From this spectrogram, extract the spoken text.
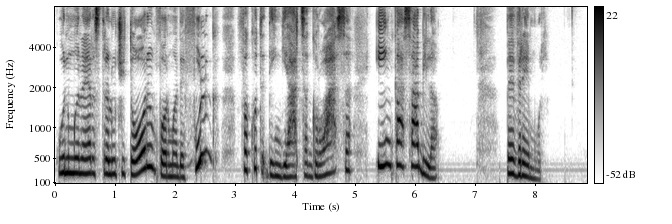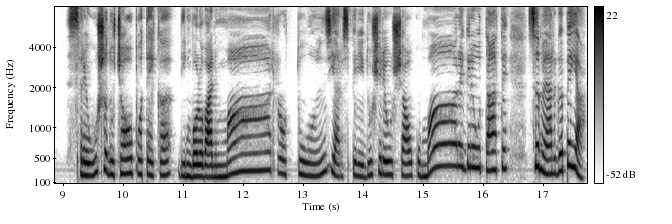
cu un mâner strălucitor în formă de fulg, făcut din gheață groasă, incasabilă. Pe vremuri, spre ușă ducea o potecă din bolovani mari rotunzi, iar spiridușii reușeau cu mare greutate să meargă pe ea,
